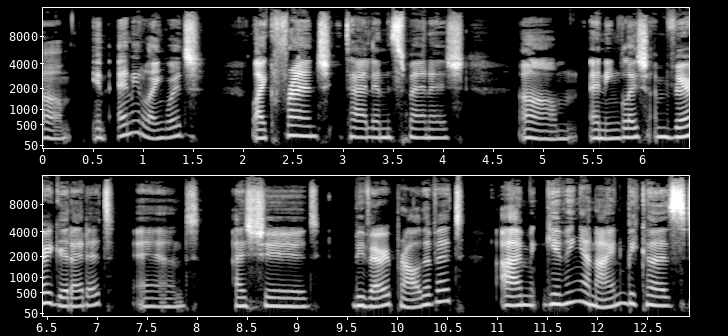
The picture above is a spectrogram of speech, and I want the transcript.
Um, in any language, like French, Italian, Spanish, um, and English, I'm very good at it, and I should be very proud of it. I'm giving a nine because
